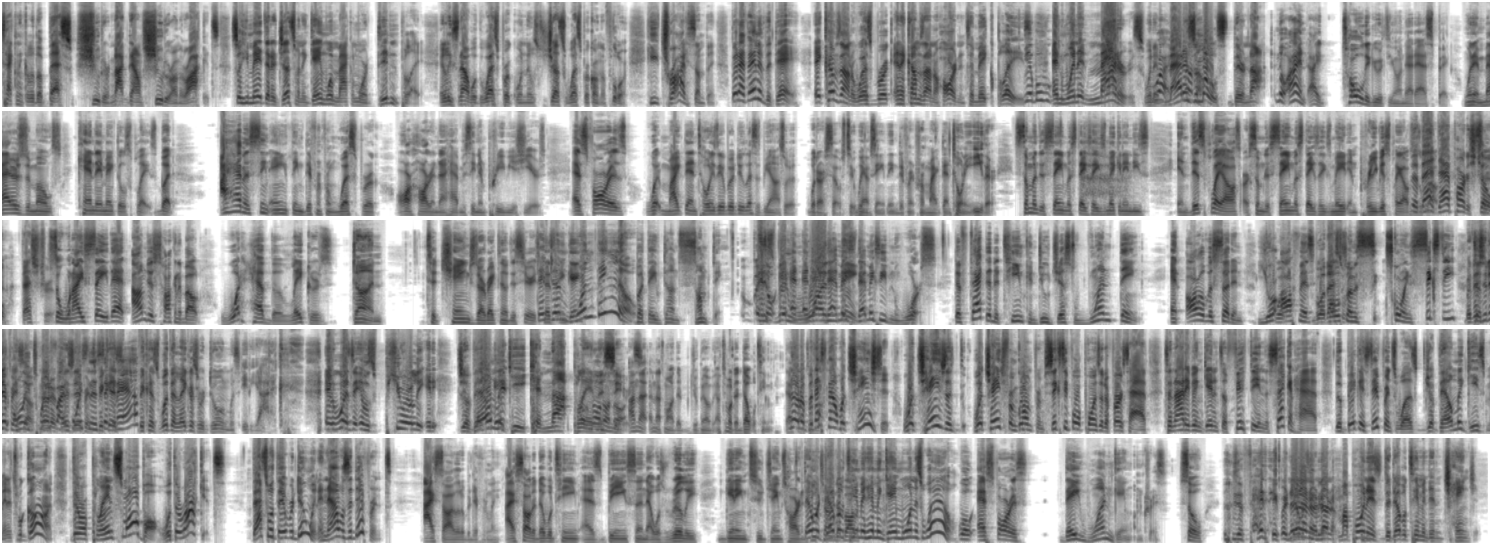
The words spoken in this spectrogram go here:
technically the best shooter, knockdown shooter on the Rockets. So he made that adjustment. In game one, McLemore didn't play, at least not with Westbrook when it was just Westbrook on the floor. He tried something. But at the end of the day, it comes down to Westbrook and it comes down to Harden to make plays. Yeah, but- and when it matters, when Right. it matters No, no. the most, they're not. No, I I totally agree with you on that aspect. When it matters the most, Can they make those plays? But I haven't seen anything different from Westbrook or Harden that I haven't seen in previous years. As far as what Mike D'Antoni is able to do, let's just be honest with, with ourselves too. We haven't seen anything different from Mike D'Antoni either. Some of the same mistakes that he's making in these in this playoffs are some of the same mistakes that he's made in previous playoffs that as well. that part is So- true. That's true. So when I say that, I'm just talking about what have the Lakers done to change the direction of this series? they've done game- one thing though. but they've done something. it's So- been and- and one that, that thing. makes that makes it even worse. The fact that a team can do just one thing, and all of a sudden your Well- offense well, goes from scoring sixty But there's to a difference, only though. No, no, five there's a points in the difference second because, half. because what the Lakers were doing was idiotic. It was it was purely idi- JaVale It- McGee cannot play no, in no, this no. series. I'm not. I'm not talking about the. I'm talking about the double teaming. That's no, no, but that's not what changed it. What changed the, what changed from going from 64 points in the first half to not even getting to 50 in the second half, the biggest difference was JaVale McGee's minutes were gone. They were playing small ball with the Rockets. That's what they were doing, and that was the difference. I saw it a little bit differently. I saw the double team as being something that was really getting to James Harden. They He were turned the double teaming him in game one as well. Well, as far as they won game one, Chris. So the fact they were No, no, double no, no, no. My point is the double teaming didn't change it.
